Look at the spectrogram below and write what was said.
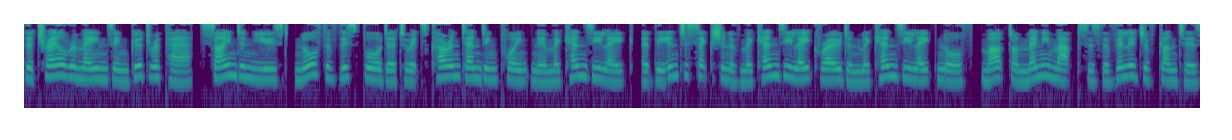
The trail remains in good repair, signed and used, north of this border to its current ending point near Mackenzie Lake, at the intersection of Mackenzie Lake Road and Mackenzie Lake North, marked on many maps as the village of Gunters.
